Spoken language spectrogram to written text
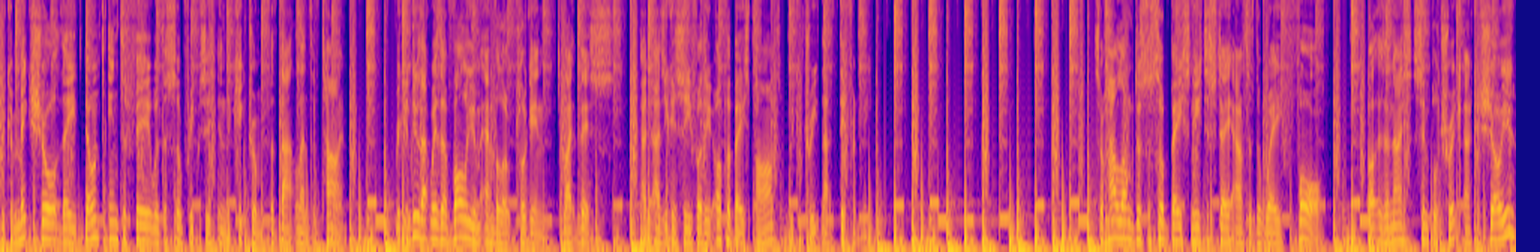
we can make sure they don't interfere with the sub frequencies in the kick drum for that length of time. We can do that with a volume envelope plugin like this. And as you can see for the upper bass part, we can treat that differently. So how long does the sub bass need to stay out of the way for? Well, there's a nice simple trick I can show you.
